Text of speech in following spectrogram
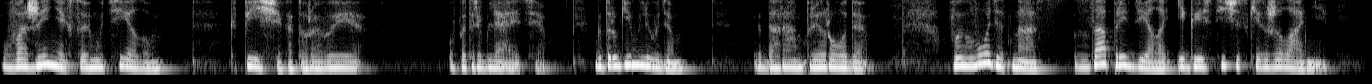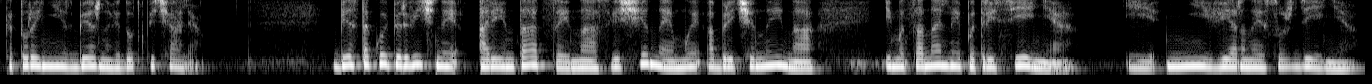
Уважение к своему телу, к пище, которую вы употребляете, к другим людям, к дарам природы, выводит нас за пределы эгоистических желаний, которые неизбежно ведут к печали. Без такой первичной ориентации на священное мы обречены на эмоциональные потрясения и неверные суждения —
